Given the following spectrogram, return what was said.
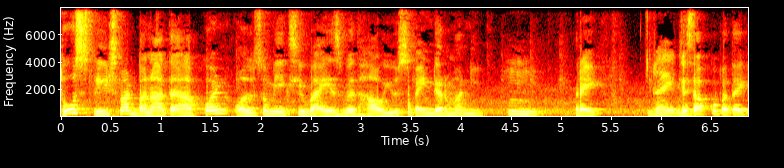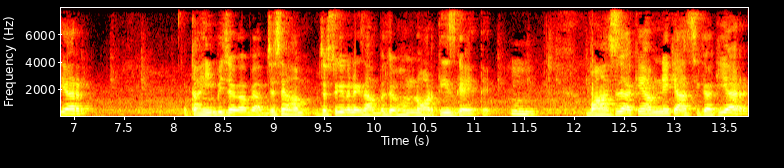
तो स्ट्रीट स्मार्ट बनाता है आपको and also makes you wise with how you spend your money right right. जैसे आपको पता है कि यार कहीं भी जगह पे आप जैसे हम जैसे कि एग्जांपल जब हम नॉर्थ ईस्ट गए थे वहाँ से जाके हमने क्या सीखा कि यार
